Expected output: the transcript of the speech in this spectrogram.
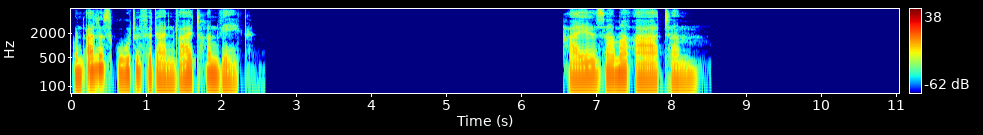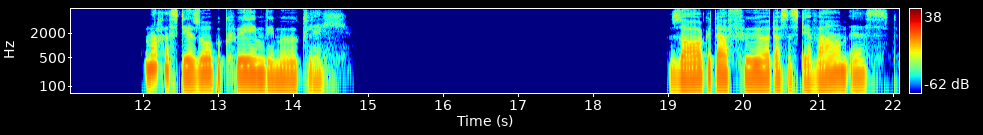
und alles Gute für deinen weiteren Weg. Heilsamer Atem. Mach es dir so bequem wie möglich. Sorge dafür, dass es dir warm ist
